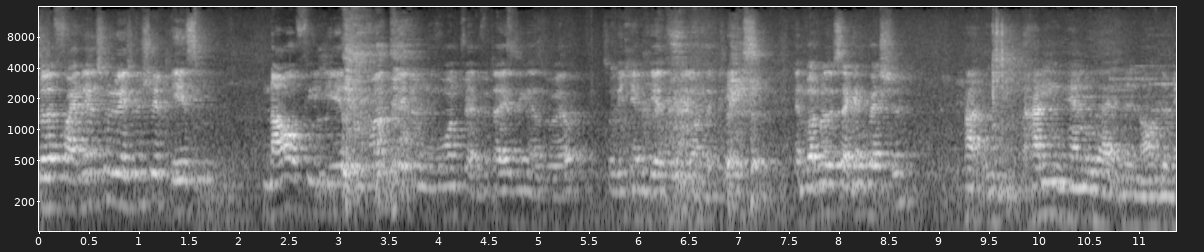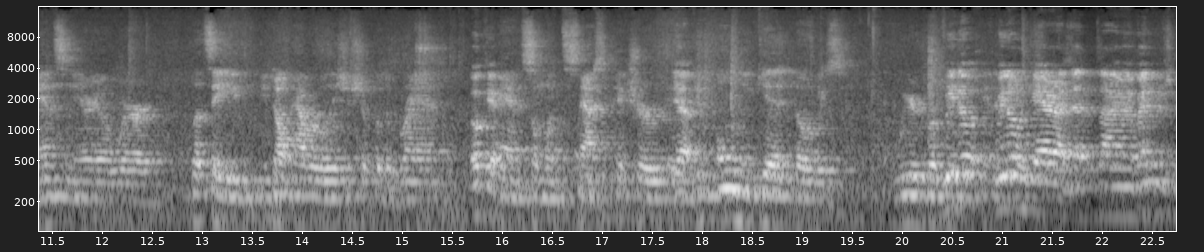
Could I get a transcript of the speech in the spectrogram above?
So the financial relationship is now affiliated. We want later move on to advertising as well, so we can get paid on the clicks. And what was the second question? How, how do you handle that in an on-demand scenario where, let's say you, you don't have a relationship with a brand Okay. and someone snaps a picture, and Yeah. you can only get those weird looking. We don't, we don't care at that time. When we-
